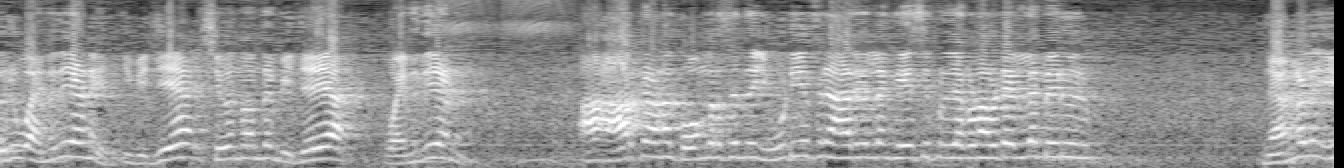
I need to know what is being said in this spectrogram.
ഒരു വനിതയാണ്. ഈ വിജയ ശിവൻ എന്ന് പറഞ്ഞ വിജയ വനിതയാണ്. ആർക്കാണ് കോൺഗ്രസിന്റെ യു ഡി എഫിന് ആരെല്ലാം കേസിൽ പ്രതിയാക്കണം അവിടെ എല്ലാം പേര് വരും. ഞങ്ങൾ ഈ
